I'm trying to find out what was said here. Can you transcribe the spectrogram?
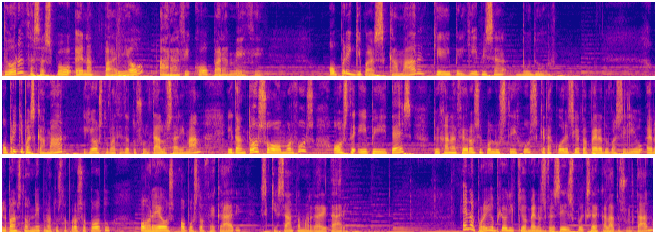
Τώρα θα σας πω ένα παλιό αραβικό παραμύθι. Ο πρίγκιπας Καμάρ και η πριγκίπισσα Μπουντούρ. Ο πρίγκιπας Καμάρ, γιος του βαθύτατου Σουλτάλου Σαριμάν, ήταν τόσο όμορφος ώστε οι ποιητές του είχαν αφιερώσει πολλούς στίχους και τα κορίτσια του απέραντου βασιλείου έβλεπαν στον ύπνο του στο πρόσωπό του ωραίος όπως το φεγγάρι και σαν το μαργαριτάρι. Ένα πρωί ο πιο ηλικιωμένος Βεζίρη που ήξερε καλά το Σουλτάνο,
